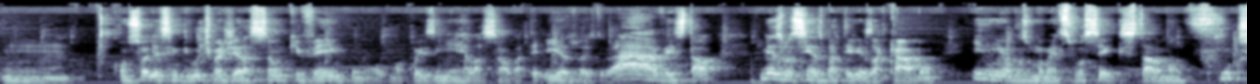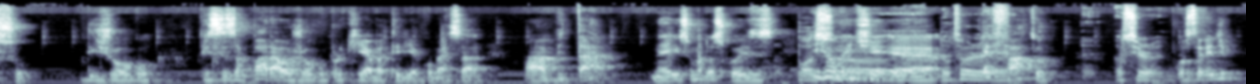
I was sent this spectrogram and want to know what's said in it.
um console assim de última geração que vem com alguma coisinha em relação a baterias mais duráveis e tal, mesmo assim as baterias acabam e em alguns momentos você que está num fluxo de jogo precisa parar o jogo porque a bateria começa a apitar, né? Isso é uma das coisas. Posso, e realmente é, doutor, é fato. O senhor... Gostaria de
